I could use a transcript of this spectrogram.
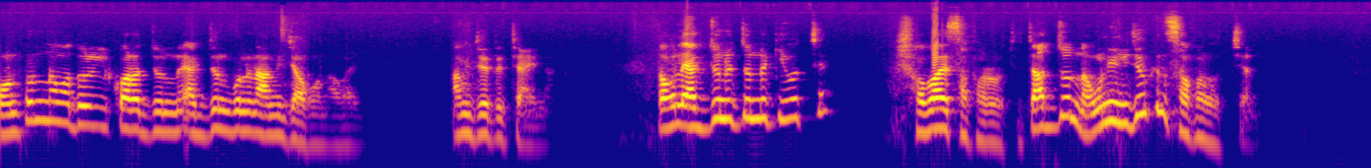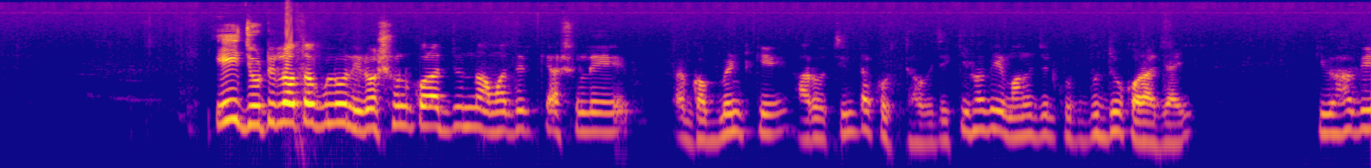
বন্টননামা দলিল করার জন্য একজন বলেন আমি যাব না ভাই, আমি যেতে চাই না। তাহলে একজনের জন্য কি হচ্ছে? সবাই সাফার হচ্ছে। চারজন না, উনি নিজেও কিন্তু সাফার হচ্ছেন। এই জটিলতাগুলো নিরসন করার জন্য আমাদেরকে আসলে গভর্নমেন্টকে আরও চিন্তা করতে হবে যে কীভাবে মানুষজনকে উদ্বুদ্ধ করা যায়, কীভাবে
